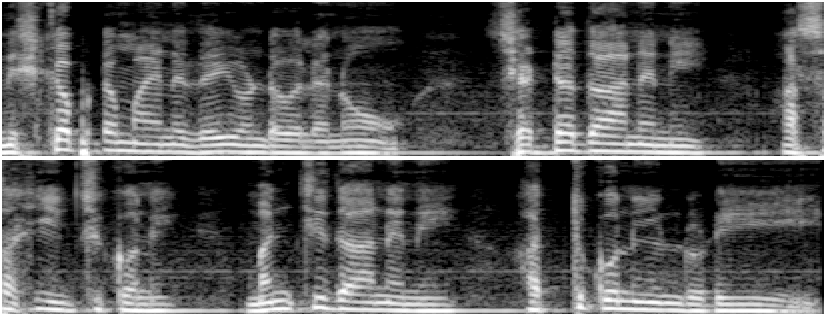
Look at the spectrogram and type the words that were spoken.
నిష్కపటమైనదై ఉండవలను. చెడ్డదానిని అసహించుకొని మంచిదానిని హత్తుకొని ఉండుడి.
